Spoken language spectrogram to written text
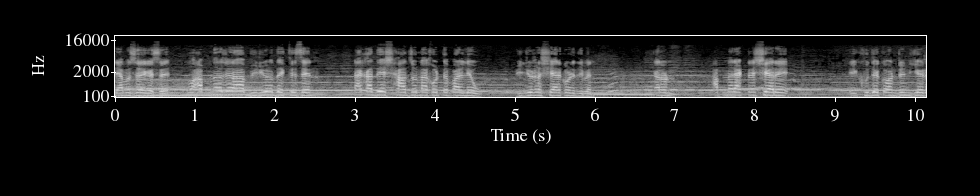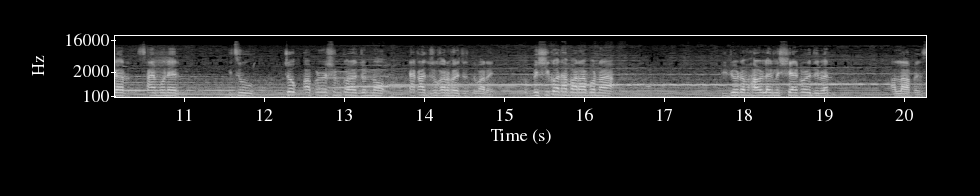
ড্যামেজ হয়ে গেছে। তো আপনারা যারা ভিডিওটা দেখতেছেন টাকা দিয়ে সাহায্য না করতে পারলেও ভিডিওটা শেয়ার করে দিবেন। কারণ আপনার একটা শেয়ারে এই ক্ষুদে কন্টেন্ট ক্রিয়েটার সাইমনের কিছু চোখ অপারেশন করার জন্য টাকা জোগাড় হয়ে যেতে পারে। বেশি কথা বাড়াবো না। ভিডিওটা ভালো লাগলে শেয়ার করে দিবেন। আল্লাহ হাফেজ।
